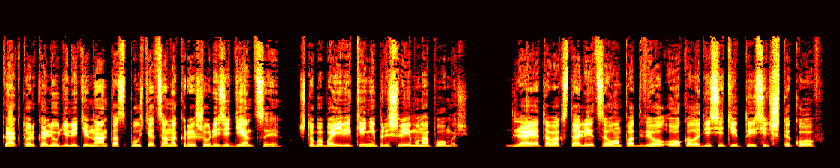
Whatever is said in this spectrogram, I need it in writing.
как только люди лейтенанта спустятся на крышу резиденции, чтобы боевики не пришли ему на помощь. Для этого к столице он подвел около 10 тысяч штыков,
